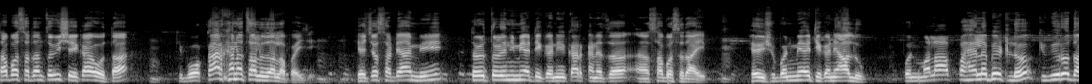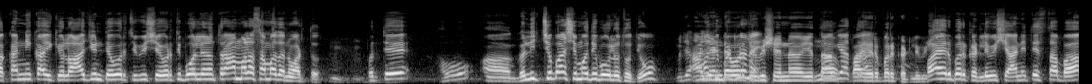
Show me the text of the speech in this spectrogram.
सभासदांचा विषय काय होता की बुवा कारखाना चालू झाला पाहिजे. ह्याच्यासाठी आम्ही तळतळीने मी या ठिकाणी कारखान्याचा अं, सभासद आहे. ह्या हिशोबाने मी या ठिकाणी आलो. पण मला पाहायला भेटलं की विरोधकांनी काय केलं अजिंठ्यावरच्या विषयावरती बोलल्यानंतर आम्हाला समाधान वाटतं. पण ते हो गलिच्छ भाषेमध्ये बोलत होते हो. म्हणजे आम्हाला ते पटलं अजेंड्यावर नाही. विषय न न येता घेता बाहेर बरकटले विषय. बाहेर बरकडले विषय आणि ते सभा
